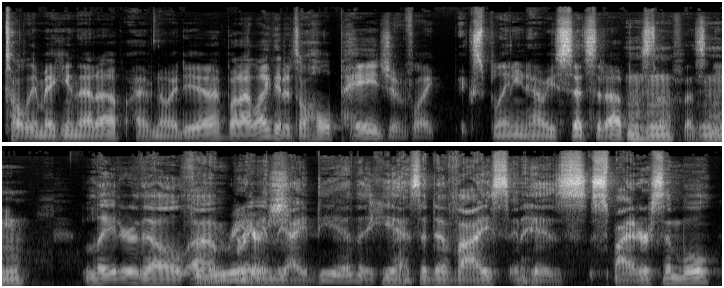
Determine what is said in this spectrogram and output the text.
Totally making that up. I have no idea, but I like that it's a whole page of like explaining how he sets it up and stuff. That's neat. Later, they'll the um, bring in the idea that he has a device in his spider symbol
